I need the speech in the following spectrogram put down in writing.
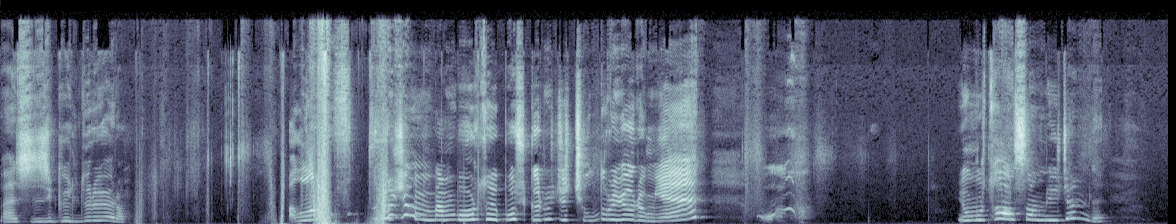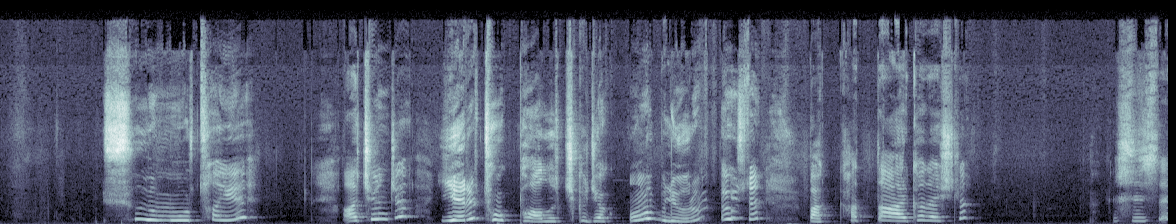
Ben sizi güldürüyorum. Allah'ım fıttıracağım ben bu ortayı boş görünce çıldırıyorum ya. Oh. Yumurta alsam diyeceğim de. Şu yumurtayı açınca yeri çok pahalı çıkacak. Onu biliyorum. O yüzden bak hatta arkadaşlar size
